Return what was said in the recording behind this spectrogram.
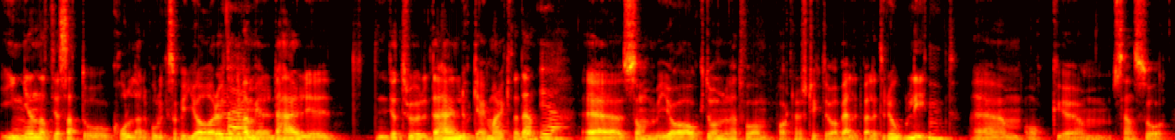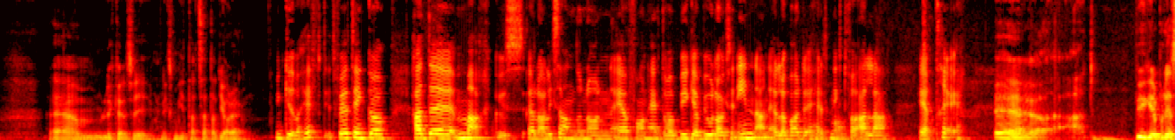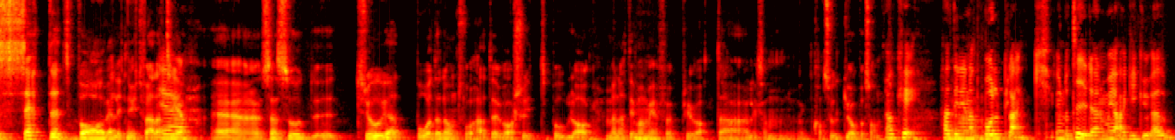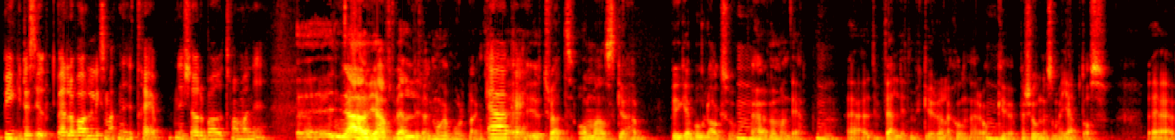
ingen att jag satt och kollade på olika saker att göra utan Nej. det var mer det här jag tror det här är en lucka i marknaden eh, som jag och då mina två partners tyckte var väldigt, väldigt roligt. Mm. Ehm, och ehm, sen så ehm, lyckades vi liksom hitta ett sätt att göra det. Gud vad häftigt. För jag tänker, hade Marcus eller Alexander någon erfarenhet av att bygga bolag sen innan? Eller var det helt nytt för alla er tre? Eh, att bygga det på det sättet var väldigt nytt för alla Ja. tre. Eh, sen så eh, tror jag att båda de två hade varsitt bolag. Men att det var Mm. mer för privata liksom, konsultjobb och sånt. Okej. Hade ni Ehm. något bollplank under tiden Miyagi äh, byggdes upp? Eller var det liksom att ni tre, ni körde bara ut från vad ni... Eh, nej, vi har haft väldigt, väldigt många bollplank. Ja, okej. Eh, jag tror att om man ska bygga bolag så Mm. behöver man det. Mm. Eh, väldigt mycket relationer och Mm. personer som har hjälpt oss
